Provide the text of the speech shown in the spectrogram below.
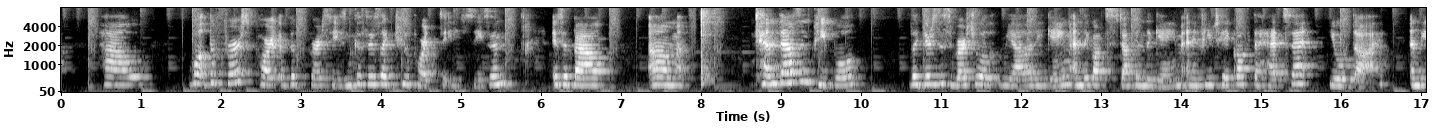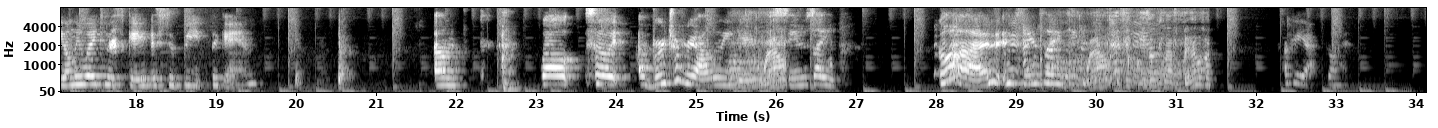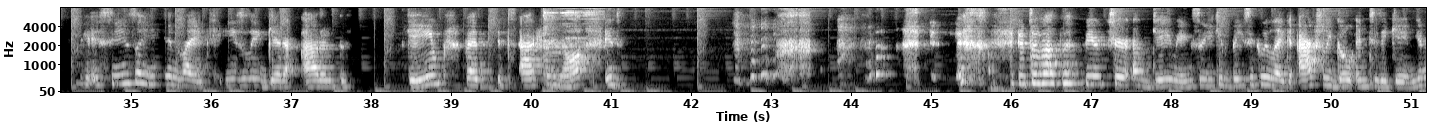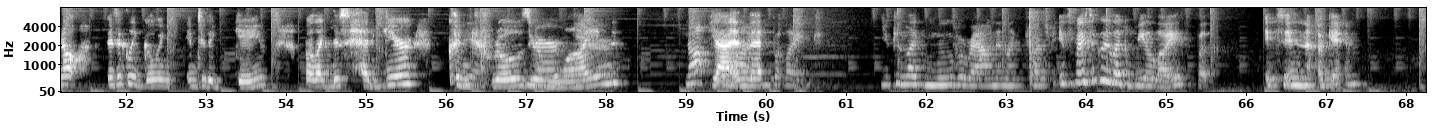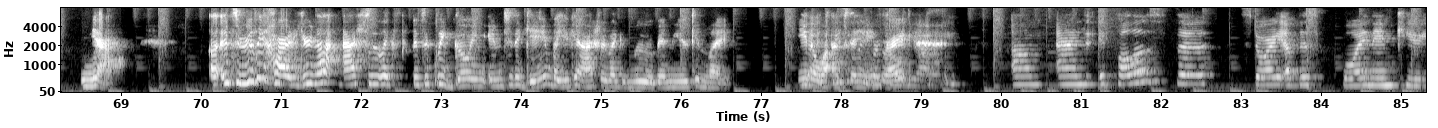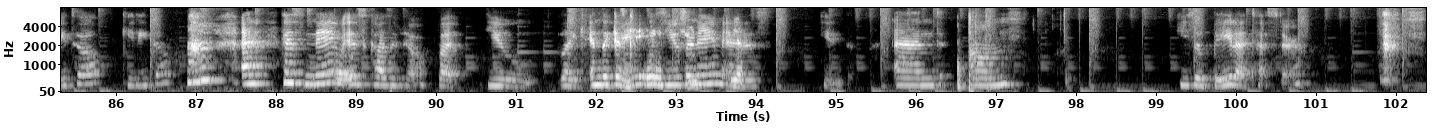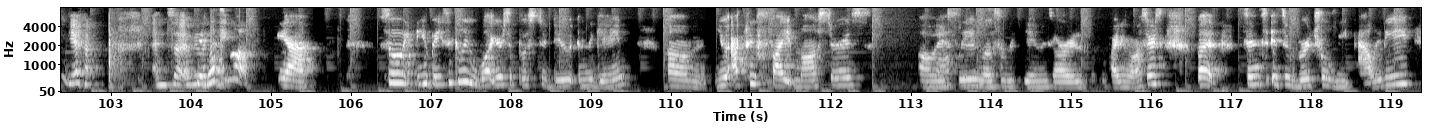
how, well, the first part of the first season, because there's like two parts to each season, is about um, 10,000 people. Like, there's this virtual reality game, and they got stuck in the game. And if you take off the headset, you will die. And the only way to escape is to beat the game. Um, well, so a virtual reality game. Well- it seems like. God, it Wait, seems I'm like. well, if it isn't La Belle, Okay, yeah, go ahead. Okay, it seems like you can like easily get out of the game, but it's actually not. It's it's about the future of gaming, so you can basically like actually go into the game. You're not physically going into the game, but like this headgear controls your Nerve mind. Not Yeah, your and then- but like you can like move around and like touch. It's basically like real life, but it's in a game. Yeah. Uh, it's really hard. You're not actually like physically going into the game, but you can actually like move and you can like, you Yeah, know what I'm saying, right? reality. Um, and it follows the story of this boy named Kirito. Kirito, and his name is Kazuto, but you like in the game, his username is Kirito, and um, he's a beta tester. yeah, and so Yeah, that's not. Yeah. So you basically what you're supposed to do in the game, um, you actually fight monsters. Obviously, Bosses. most of the games are fighting monsters, but since it's a virtual reality,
